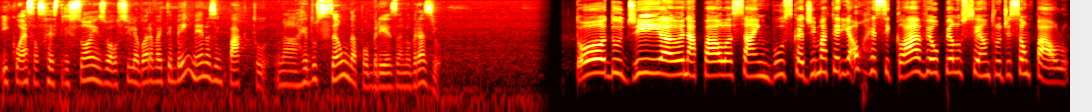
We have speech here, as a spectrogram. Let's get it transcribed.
E com essas restrições, o auxílio agora vai ter bem menos impacto na redução da pobreza no Brasil. Todo dia, Ana Paula sai em busca de material reciclável pelo centro de São Paulo.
